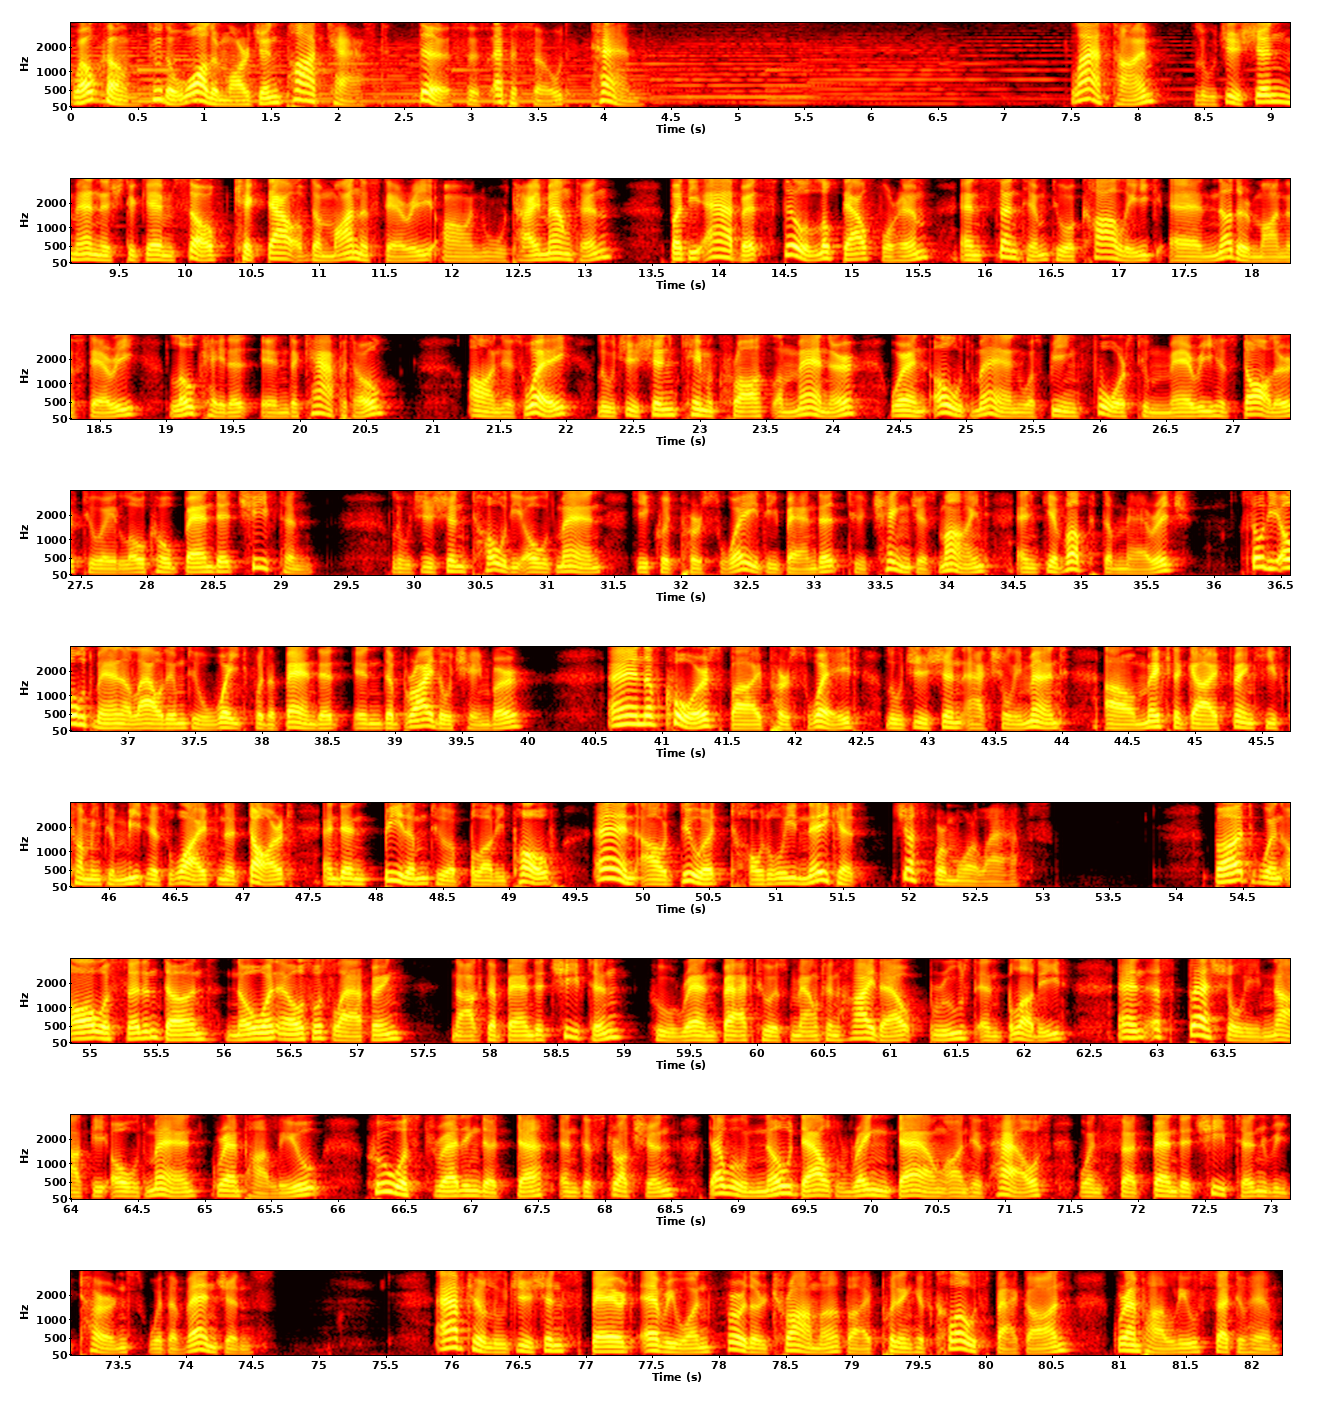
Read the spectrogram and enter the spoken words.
Welcome to the Water Margin Podcast. This is episode 10. Last time, Lu Zhishen managed to get himself kicked out of the monastery on Wutai Mountain, but the abbot still looked out for him and sent him to a colleague at another monastery located in the capital. On his way, Lu Zhishen came across a manor where an old man was being forced to marry his daughter to a local bandit chieftain. Lu Zhishen told the old man he could persuade the bandit to change his mind and give up the marriage. So the old man allowed him to wait for the bandit in the bridal chamber. And of course, by persuade, Lu Zhishen actually meant, I'll make the guy think he's coming to meet his wife in the dark and then beat him to a bloody pulp, and I'll do it totally naked, just for more laughs. But when all was said and done, no one else was laughing. Not the bandit chieftain, who ran back to his mountain hideout bruised and bloodied, and especially knocked the old man, Grandpa Liu, who was dreading the death and destruction that will no doubt rain down on his house when said bandit chieftain returns with a vengeance. After Lu Zhishen spared everyone further trauma by putting his clothes back on, Grandpa Liu said to him,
